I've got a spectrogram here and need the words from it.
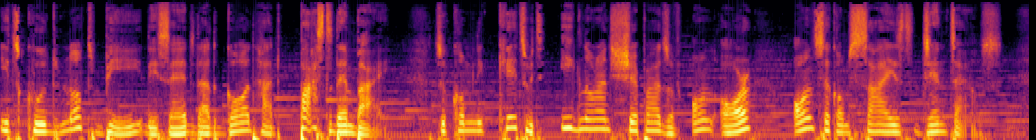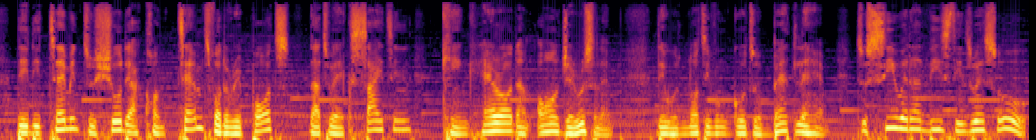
it could not be, they said, that God had passed them by to communicate with ignorant shepherds of un or uncircumcised Gentiles. They determined to show their contempt for the reports that were exciting King Herod and all Jerusalem. They would not even go to Bethlehem to see whether these things were so.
